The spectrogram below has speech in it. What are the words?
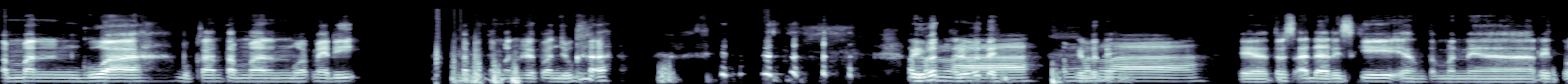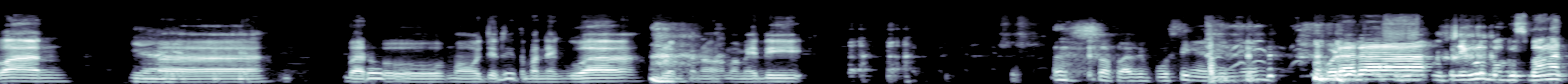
teman gua, bukan teman Muhammad Medi, tapi teman Ridwan juga. ribet, Temen ribet ya. lah, temen Ribet ya. lah. Ya, terus ada Rizky yang temennya Ridwan, Iya, eh iya. baru mau jadi temannya gua, belum kenal sama Medi. Stop lagi pusing anjing nih. Udah ada Opening lu bagus banget.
